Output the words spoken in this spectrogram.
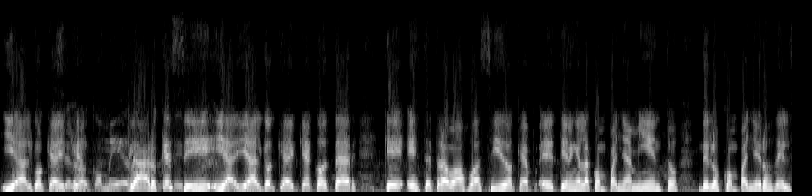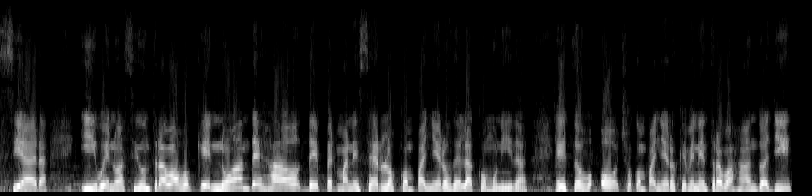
y algo que hay que... claro que sí, y hay algo que hay que acotar, que este trabajo ha sido que eh, tienen el acompañamiento de los compañeros del CIARA y bueno, ha sido un trabajo que no han dejado de permanecer los compañeros de la comunidad. Estos ocho compañeros que vienen trabajando allí,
